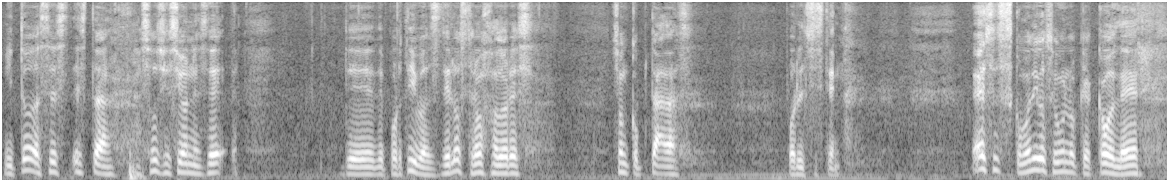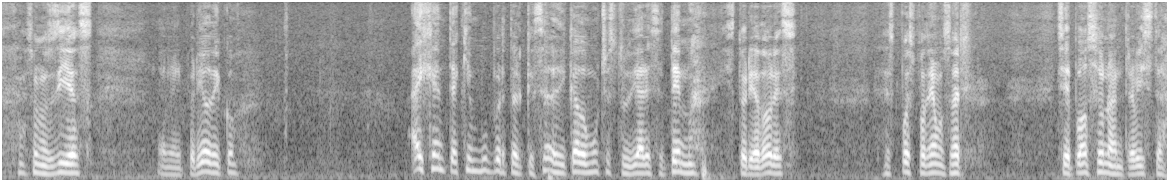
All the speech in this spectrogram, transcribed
y todas est- estas asociaciones de de deportivas de los trabajadores son cooptadas por el sistema. Eso es, como digo, según lo que acabo de leer hace unos días en el periódico. Hay gente aquí en Wuppertal que se ha dedicado mucho a estudiar ese tema, historiadores. Después podríamos ver si le podemos hacer una entrevista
